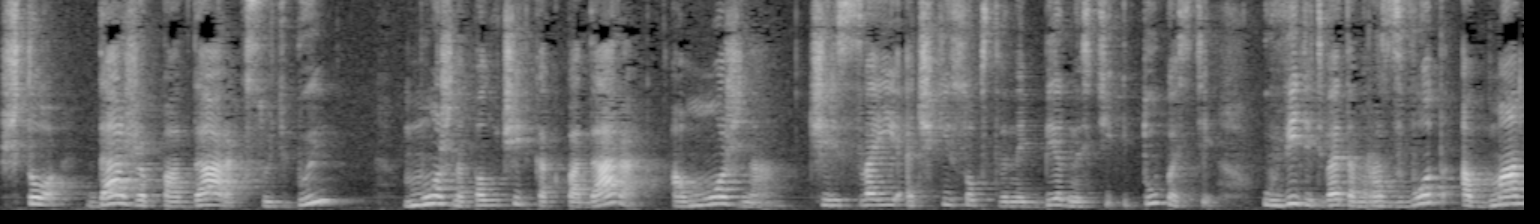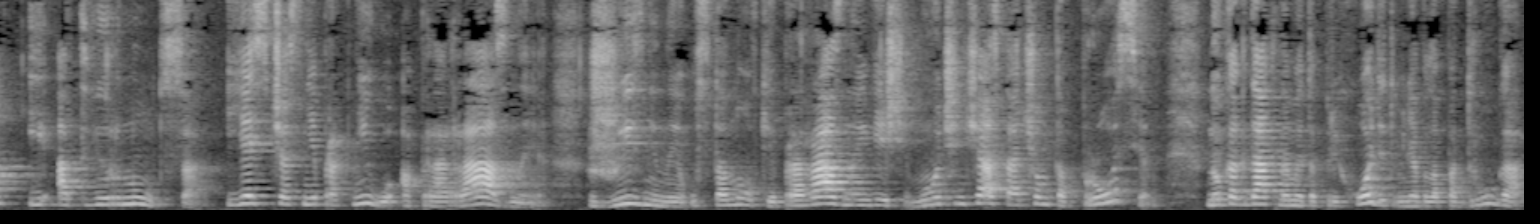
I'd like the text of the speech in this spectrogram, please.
что даже подарок судьбы можно получить как подарок, а можно через свои очки собственной бедности и тупости увидеть в этом развод, обман и отвернуться – и я сейчас не про книгу, а про разные жизненные установки, про разные вещи. Мы очень часто о чем-то просим, но когда к нам это приходит, у меня была подруга,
